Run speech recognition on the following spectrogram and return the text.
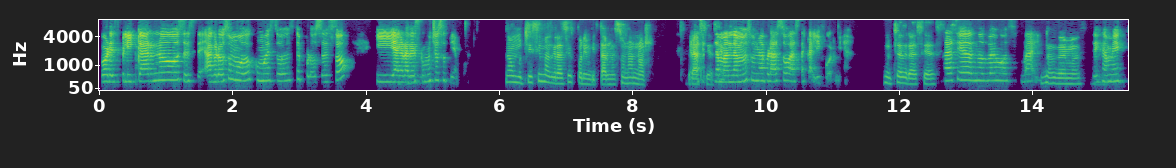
por explicarnos este, a grosso modo cómo es todo este proceso y agradezco mucho su tiempo. No, muchísimas gracias por invitarme, es un honor. Gracias. Te mandamos un abrazo hasta California. Muchas gracias. Gracias, nos vemos. Bye. Nos vemos. Déjame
